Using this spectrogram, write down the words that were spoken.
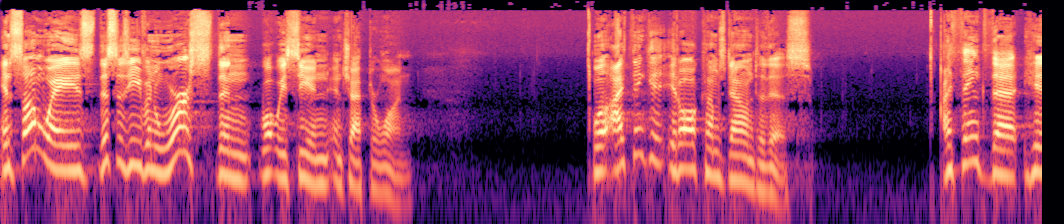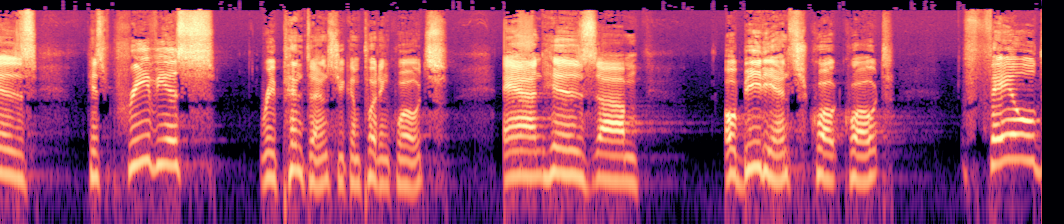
In some ways, this is even worse than what we see in, in chapter 1. Well, I think it, it all comes down to this. I think that his, his previous repentance, you can put in quotes, and his um, obedience, quote, quote, failed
